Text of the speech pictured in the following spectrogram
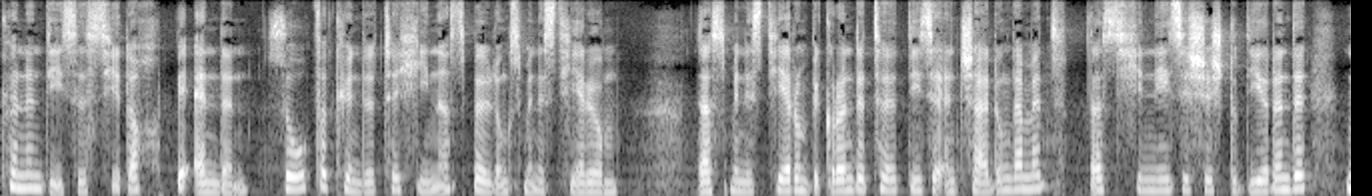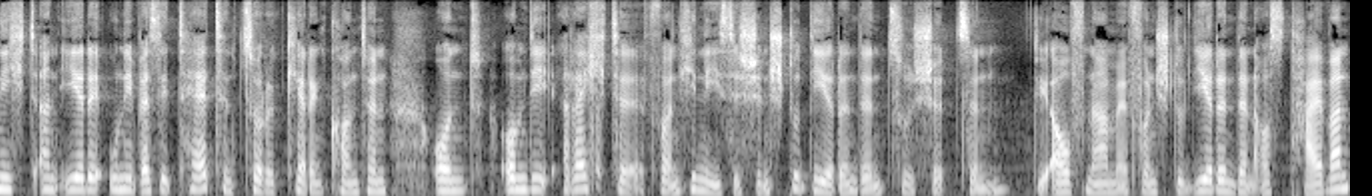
können dieses jedoch beenden. So verkündete Chinas Bildungsministerium. Das Ministerium begründete diese Entscheidung damit, dass chinesische Studierende nicht an ihre Universitäten zurückkehren konnten und um die Rechte von chinesischen Studierenden zu schützen. Die Aufnahme von Studierenden aus Taiwan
